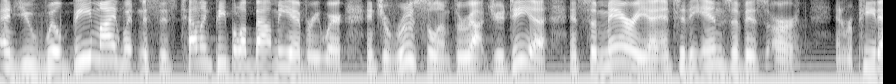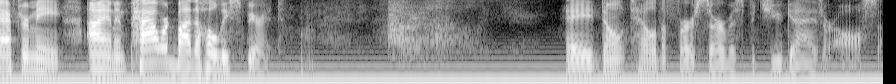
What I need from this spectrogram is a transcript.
and you will be my witnesses, telling people about me everywhere in Jerusalem, throughout Judea and Samaria, and to the ends of his earth. And repeat after me I am empowered by the Holy Spirit. Hey, don't tell the first service, but you guys are awesome.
